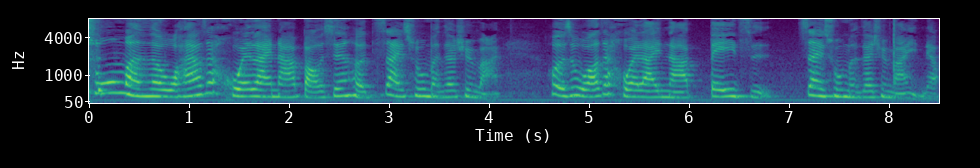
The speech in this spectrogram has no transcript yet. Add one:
出门了，我还要再回来拿保鲜盒，再出门再去买，或者是我要再回来拿杯子，再出门再去买饮料，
